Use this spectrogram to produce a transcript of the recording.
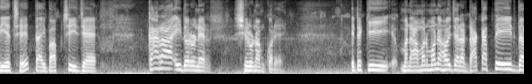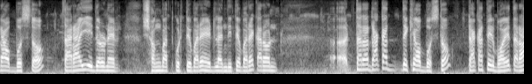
দিয়েছে, তাই ভাবছি যে কারা এই ধরনের শিরোনাম করে? এটা কি মানে আমার মনে হয় যারা ডাকাতের দ্বারা অভ্যস্ত, তারাই এই ধরনের সংবাদ করতে পারে হেডলাইন দিতে পারে, কারণ তারা ডাকাত দেখে অভ্যস্ত। ডাকাতের ভয়ে তারা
